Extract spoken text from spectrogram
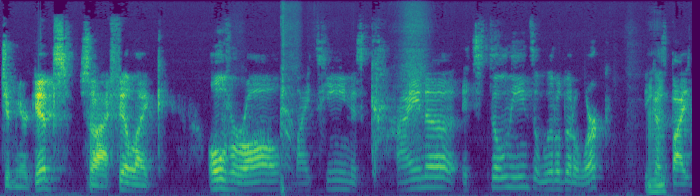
Jahmyr Gibbs. So I feel like overall my team is kind of it still needs a little bit of work because mm-hmm. by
